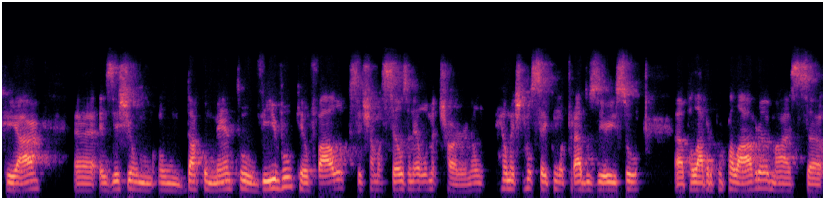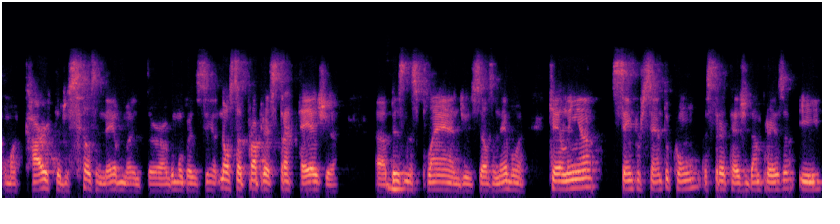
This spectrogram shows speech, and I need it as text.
criar, uh, existe um, um, documento vivo que eu falo, que se chama Sales Enablement Charter. Não, realmente não sei como traduzir isso palavra por palavra, mas uh, uma carta de Sales Enablement ou alguma coisa assim, nossa própria estratégia, business plan de Sales Enablement, que alinha 100% com a estratégia da empresa e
